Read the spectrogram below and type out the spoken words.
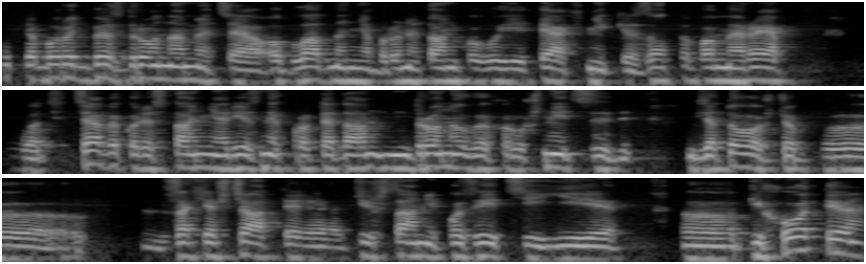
для боротьби з дронами, це обладнання бронетанкової техніки, засобами РЕП. От це використання різних протидронових рушниць для того, щоб е, захищати ті ж самі позиції е, піхоти.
